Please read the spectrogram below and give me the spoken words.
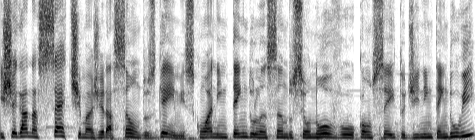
e chegar na sétima geração dos games, com a Nintendo lançando seu novo conceito de Nintendo Wii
